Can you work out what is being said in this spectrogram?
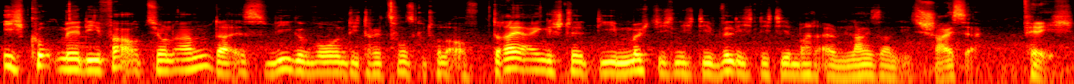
Ich gucke mir die Fahroption an. Da ist wie gewohnt die Traktionskontrolle auf 3 eingestellt. Die möchte ich nicht, die will ich nicht, die macht einem langsam, die ist scheiße. Fertig.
